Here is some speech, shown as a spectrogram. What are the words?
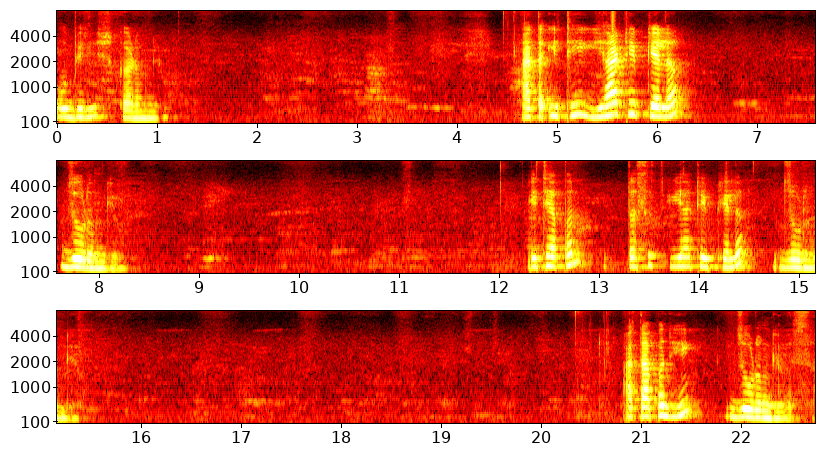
उभी रेष काढून घेऊ. आता इथे ह्या ठिपक्याला जोडून घेऊ. इथे आपण तसंच या ठिपक्याला जोडून घेऊ. आता आपण हे जोडून घेऊ असं.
